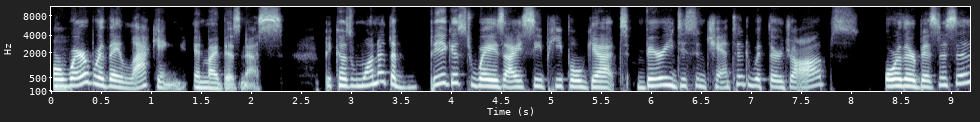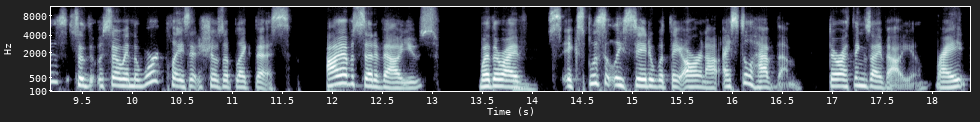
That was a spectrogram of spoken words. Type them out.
Or Mm. where were they lacking in my business? Because one of the biggest ways I see people get very disenchanted with their jobs or their businesses. So, th- so in the workplace, it shows up like this I have a set of values, whether I've Mm. explicitly stated what they are or not, I still have them. There are things I value, right?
